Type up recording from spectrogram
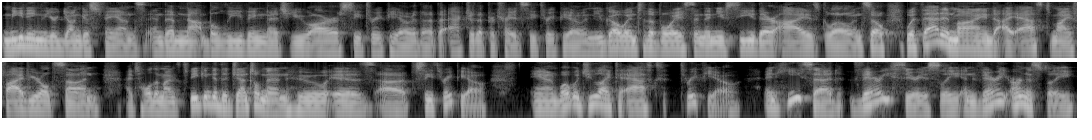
meeting your youngest fans and them not believing that you are C3PO, the, the actor that portrayed C3PO, and you go into the voice and then you see their eyes glow. And so, with that in mind, I asked my five year old son, I told him, I'm speaking to the gentleman who is uh, C3PO, and what would you like to ask 3PO? And he said, very seriously and very earnestly,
